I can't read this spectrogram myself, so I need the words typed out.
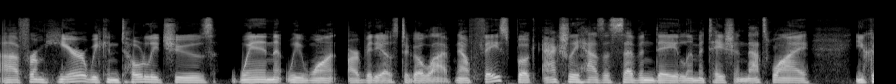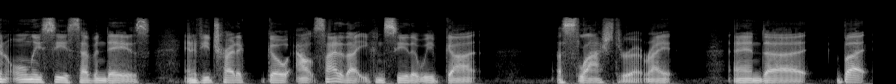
Uh, from here, we can totally choose when we want our videos to go live. Now, Facebook actually has a seven day limitation. That's why you can only see seven days. And if you try to go outside of that, you can see that we've got a slash through it, right? And, uh, but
